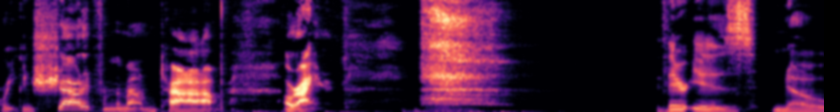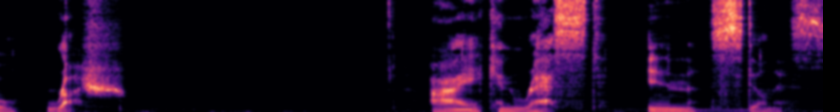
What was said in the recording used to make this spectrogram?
or you can shout it from the mountaintop. All right. There is no rush. I can rest in stillness.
